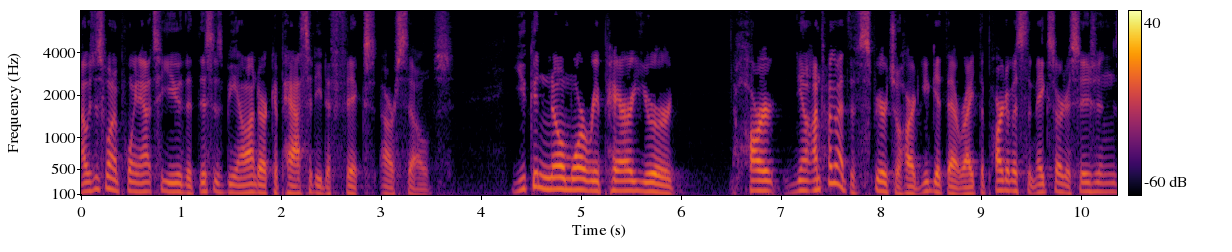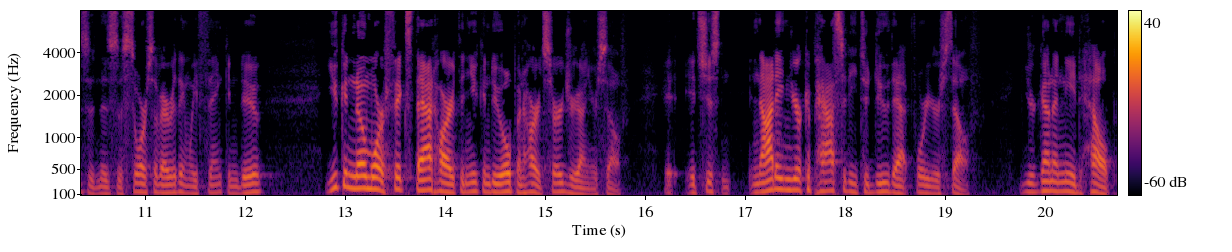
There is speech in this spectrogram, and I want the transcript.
I just want to point out to you that this is beyond our capacity to fix ourselves. You can no more repair your heart. You know, I'm talking about the spiritual heart. You get that, right? The part of us that makes our decisions and is the source of everything we think and do. You can no more fix that heart than you can do open heart surgery on yourself. It, it's just not in your capacity to do that for yourself. You're going to need help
